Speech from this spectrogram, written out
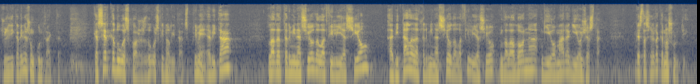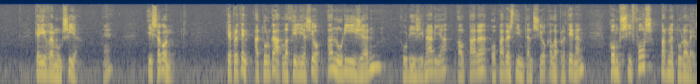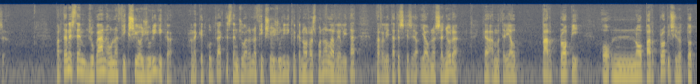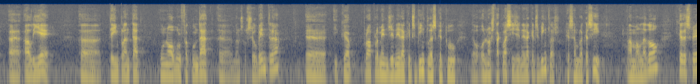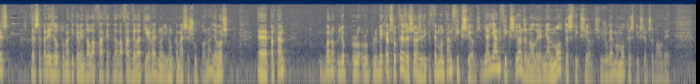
jurídicament és un contracte, que cerca dues coses, dues finalitats. Primer, evitar la determinació de l'afiliació evitar la determinació de l'afiliació de la dona guió mare guió gestant. Aquesta senyora que no surti, que hi renuncia. Eh? I segon, que pretén atorgar l'afiliació en origen, originària, al pare o pares d'intenció que la pretenen, com si fos per naturalesa. Per tant, estem jugant a una ficció jurídica. En aquest contracte estem jugant a una ficció jurídica que no respon a la realitat. La realitat és que hi ha una senyora que en material part propi o no part propi, sinó tot eh, aliè, eh, té implantat un òvul fecundat eh, doncs al seu ventre eh, i que probablement genera aquests vincles que tu, o no està clar si genera aquests vincles, que sembla que sí, amb el nadó, i que després desapareix automàticament de la faz de la, faz de la Tierra no, i nunca més se supo. No? Llavors, eh, per tant, bueno, jo, el primer que em sobta és això, és a dir, que estem muntant ficcions. Ja hi han ficcions en el dret, hi ha moltes ficcions, juguem a moltes ficcions en el dret,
